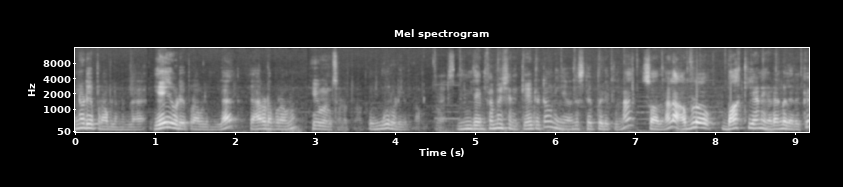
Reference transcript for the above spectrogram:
என்னுடைய ப்ராப்ளம் இல்ல. ஏயோடைய ப்ராப்ளம் இல்ல யாரோட ப்ராப்ளம் ஹியூமன்ஸோட ப்ராப்ளம் உங்களுடைய ப்ராப்ளம் இந்த இன்ஃபர்மேஷனை கேட்டுட்டும் நீங்க வந்து ஸ்டெப் எடுக்கலாம். ஸோ அதனால அவ்வளோ பாக்கியான இடங்கள் இருக்கு.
